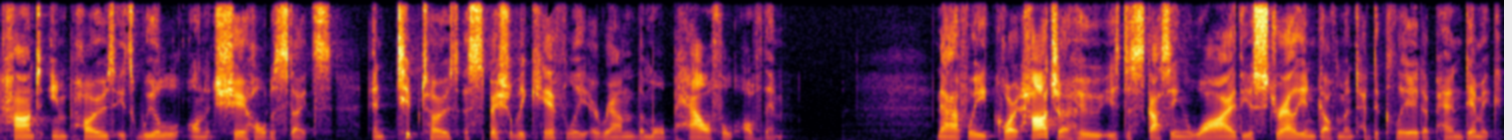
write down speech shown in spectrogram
can't impose its will on its shareholder states and tiptoes especially carefully around the more powerful of them. Now, if we quote Hartcher, who is discussing why the Australian government had declared a pandemic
